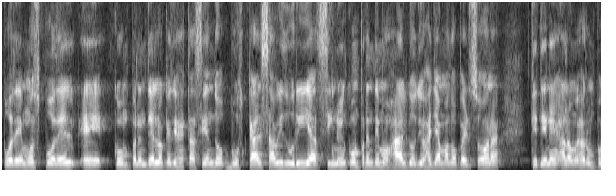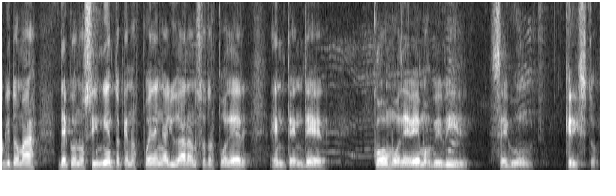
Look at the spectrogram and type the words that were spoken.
podemos poder eh, comprender lo que Dios está haciendo, buscar sabiduría. Si no comprendemos algo, Dios ha llamado personas que tienen a lo mejor un poquito más de conocimiento que nos pueden ayudar a nosotros poder entender cómo debemos vivir según Cristo.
